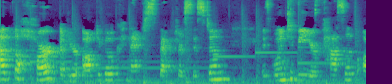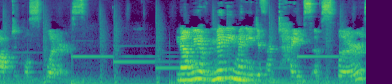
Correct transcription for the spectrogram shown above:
At the heart of your Optigo Connect Spectra system is going to be your passive optical splitters. Now we have many, many different types of splitters,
